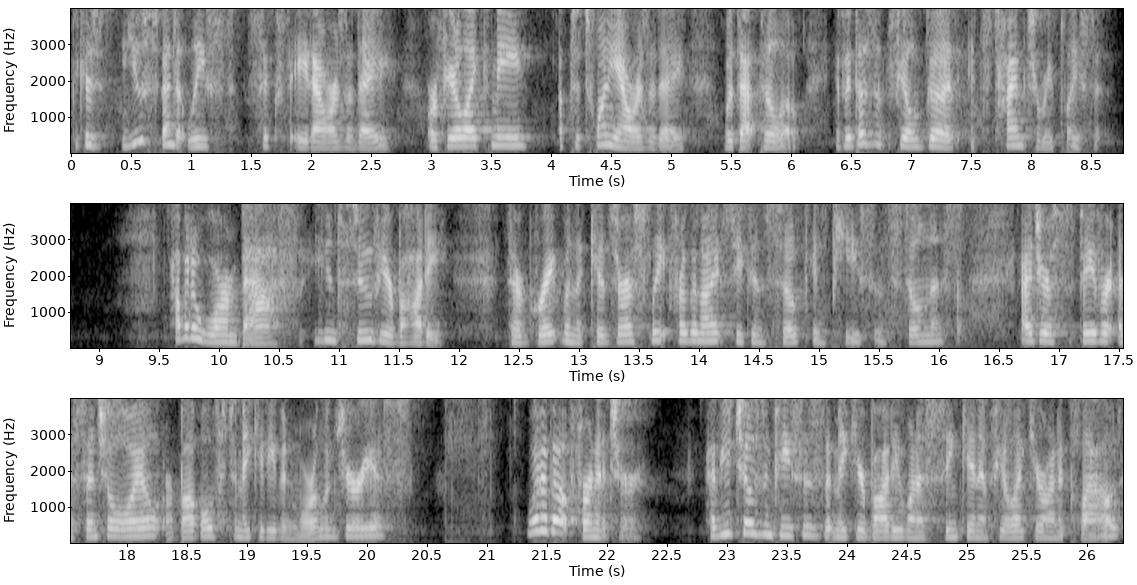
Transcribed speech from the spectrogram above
Because you spend at least six to eight hours a day, or if you're like me, up to 20 hours a day with that pillow. If it doesn't feel good, it's time to replace it. How about a warm bath? You can soothe your body. They're great when the kids are asleep for the night so you can soak in peace and stillness. Add your favorite essential oil or bubbles to make it even more luxurious. What about furniture? Have you chosen pieces that make your body want to sink in and feel like you're on a cloud?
